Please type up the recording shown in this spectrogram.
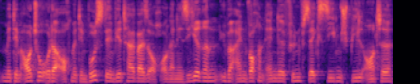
mit dem Auto oder auch mit dem Bus, den wir teilweise auch organisieren, über ein Wochenende fünf, sechs, sieben Spielorte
